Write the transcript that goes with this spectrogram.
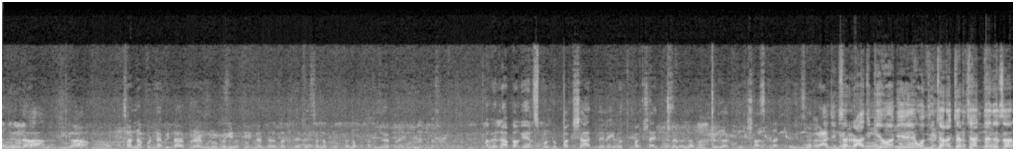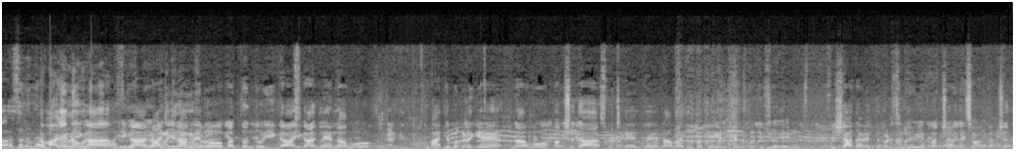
ಅದರಿಂದ ಈಗ ಸಣ್ಣ ಪುಟ್ಟ ಭಿನ್ನಾಭಿಪ್ರಾಯಗಳು, ಹೆಂಡತಿ ಗಂಡ ಮಧ್ಯದಲ್ಲಿ ಸಣ್ಣ ಪುಟ್ಟ ಸಣ್ಣ ಪುಟ್ಟ ಭಿನ್ನಾಭಿಪ್ರಾಯಗಳು ಅವೆಲ್ಲ ಬಗೆಹರಿಸ್ಕೊಂಡು ಪಕ್ಷ ಆದಮೇಲೆ ಇವತ್ತು ಪಕ್ಷ ಇದ್ರೆ ನಾವೆಲ್ಲ ಮಂತ್ರಿಗಳಾಗ್ತೀವಿ ಶಾಸಕರಾಗ್ತೀವಿ. ಸರ್ ರಾಜಕೀಯವಾಗಿ ಒಂದು ವಿಚಾರ ಚರ್ಚೆ ಆಗ್ತಾ ಇದೆ ಸರ್. ತಮ್ಮ ಹಳೆ ನೋವನ್ನ ಈಗ ರಾಜೀನಾಮೆದು ಮತ್ತೊಂದು ಈಗ ಈಗಾಗಲೇ ನಾವು ಮಾಧ್ಯಮಗಳಿಗೆ ನಾವು ಪಕ್ಷದ ಸೂಚನೆಯಂತೆ ನಾವು ಅದ್ರ ಬಗ್ಗೆ ಹೇಳಿಕೆಯನ್ನು ಕೊಟ್ಟಿದ್ದೀವಿ. ವಿಷಾದ ವ್ಯಕ್ತಪಡಿಸಿದ್ದೀವಿ. ಪಕ್ಷದಲ್ಲಿ ಸ್ವ ಪಕ್ಷದ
